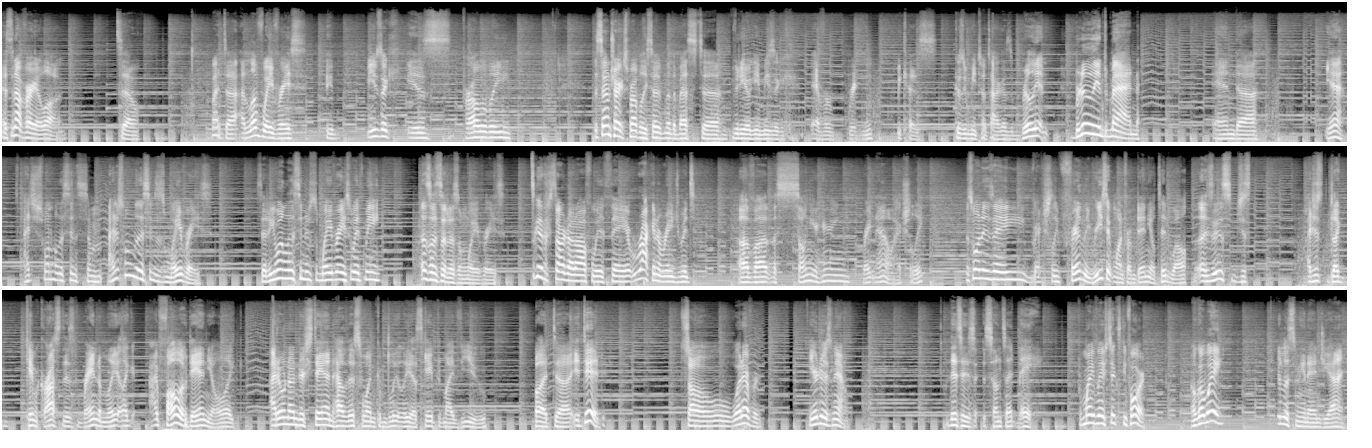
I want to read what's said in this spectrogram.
It's not very long, so. But uh, I love wave race. The music is probably the soundtrack's probably some of the best uh, video game music ever written because Kazumi Totaka is a brilliant, brilliant man. And uh, yeah, I just want to listen to some. I just want to listen to some Wave Race. So, do you want to listen to some Wave Race with me? Let's listen to some Wave Race. Let's get started off with a rocking arrangement of uh, the song you're hearing right now. Actually, this one is a actually fairly recent one from Daniel Tidwell. Uh, This just, I just like came across this randomly. Like I follow Daniel. Like I don't understand how this one completely escaped my view, but uh, it did. So whatever. Here it is now. This is Sunset Bay from Wave Race 64. Don't go away. You're listening to NGI.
